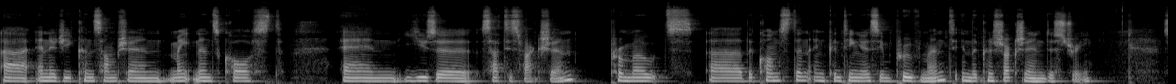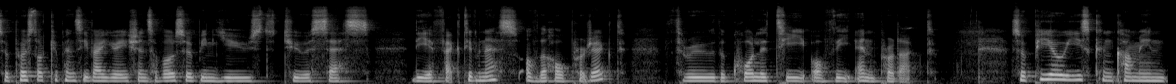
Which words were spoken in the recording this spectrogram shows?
uh, energy consumption, maintenance cost, and user satisfaction, promotes uh, the constant and continuous improvement in the construction industry. So, post occupancy valuations have also been used to assess the effectiveness of the whole project through the quality of the end product. So POEs can come in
